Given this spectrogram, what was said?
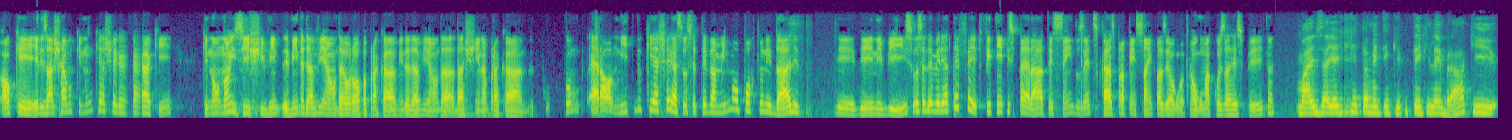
ok, eles achavam que nunca ia chegar aqui, que não, não existe vinda de avião da Europa para cá, vinda de avião da, da China para cá. Era nítido que ia chegar. Se você teve a mínima oportunidade de, de inibir isso, você deveria ter feito. Tinha que esperar ter 100, 200 casos para pensar em fazer alguma, alguma coisa a respeito. Mas aí a gente também tem que, tem que lembrar que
